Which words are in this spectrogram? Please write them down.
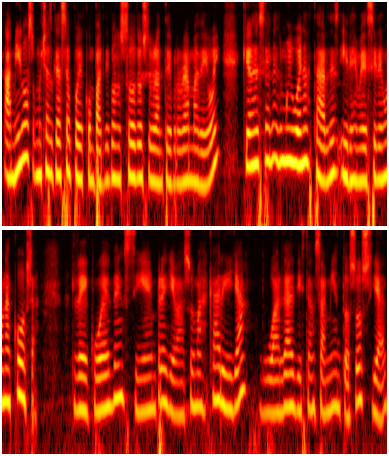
Amigos, muchas gracias por compartir con nosotros durante el programa de hoy. Quiero desearles muy buenas tardes y déjenme decirles una cosa. Recuerden siempre llevar su mascarilla, guardar el distanciamiento social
